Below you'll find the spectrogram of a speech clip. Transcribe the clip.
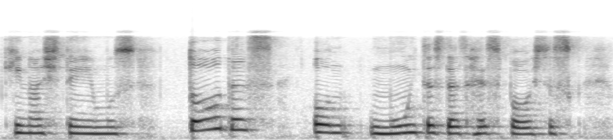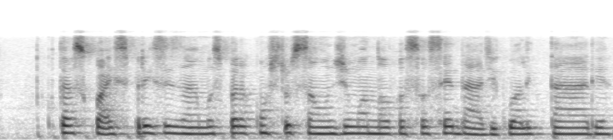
que nós temos todas ou muitas das respostas das quais precisamos para a construção de uma nova sociedade igualitária,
